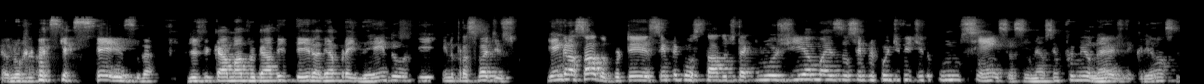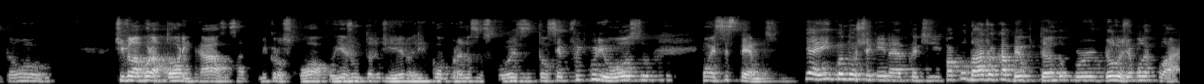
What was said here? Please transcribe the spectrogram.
Eu nunca vou esquecer isso, né? De ficar a madrugada inteira ali aprendendo e indo para cima disso. E é engraçado, por ter sempre gostado de tecnologia, mas eu sempre fui dividido com ciência, assim, né? Eu sempre fui meio nerd de criança, então eu tive laboratório em casa, sabe? Microscópio, ia juntando dinheiro ali, comprando essas coisas, então sempre fui curioso com esses temas. E aí, quando eu cheguei na época de faculdade, eu acabei optando por biologia molecular.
